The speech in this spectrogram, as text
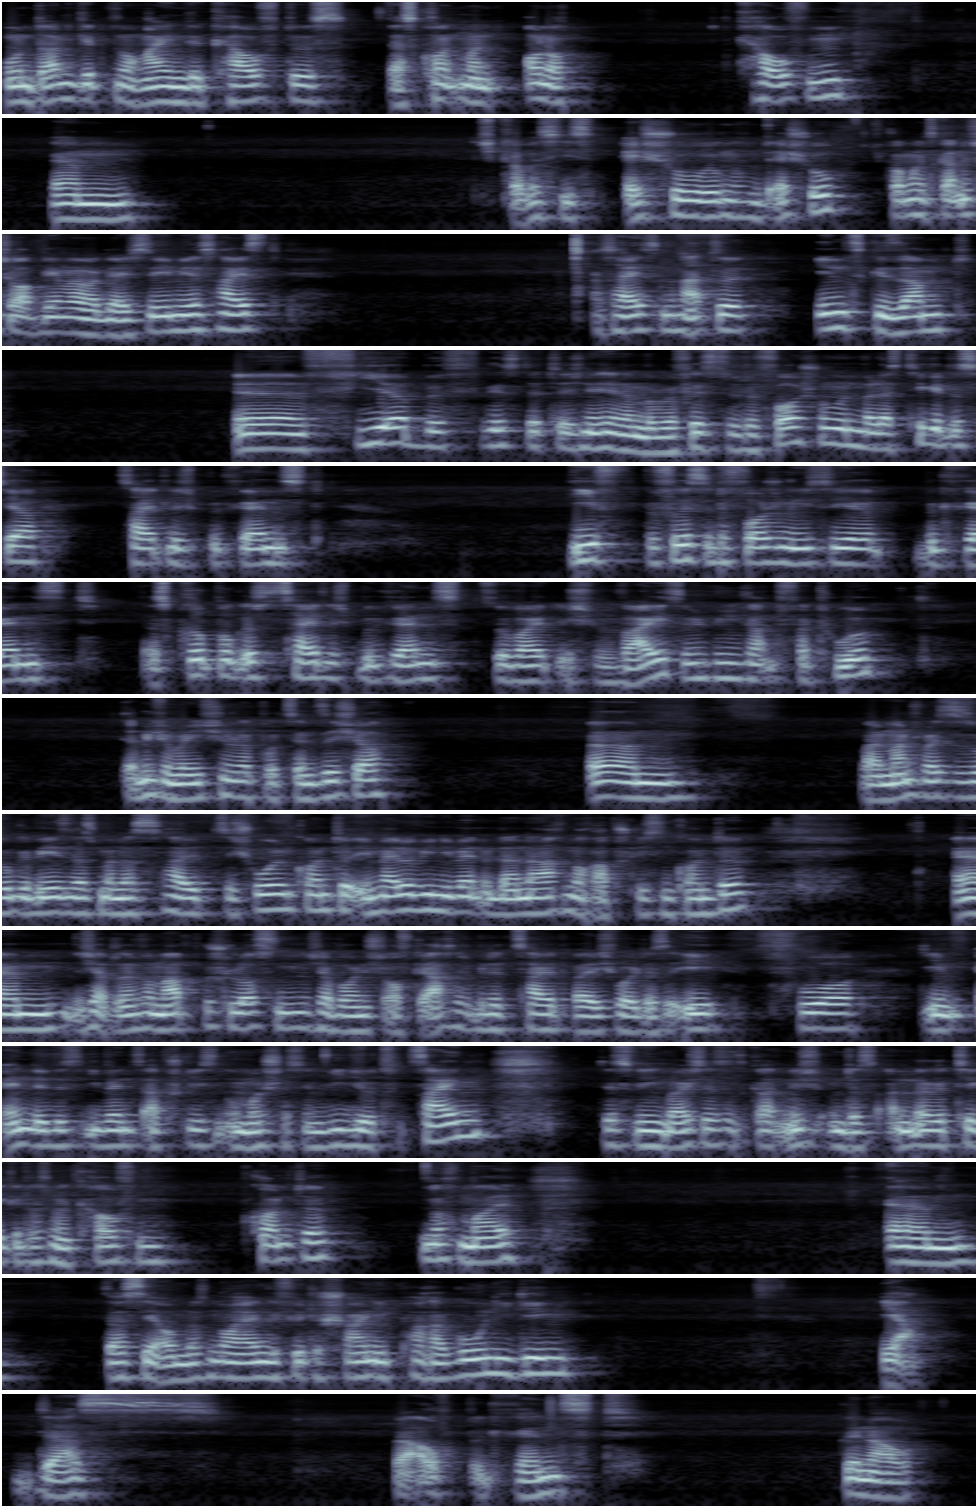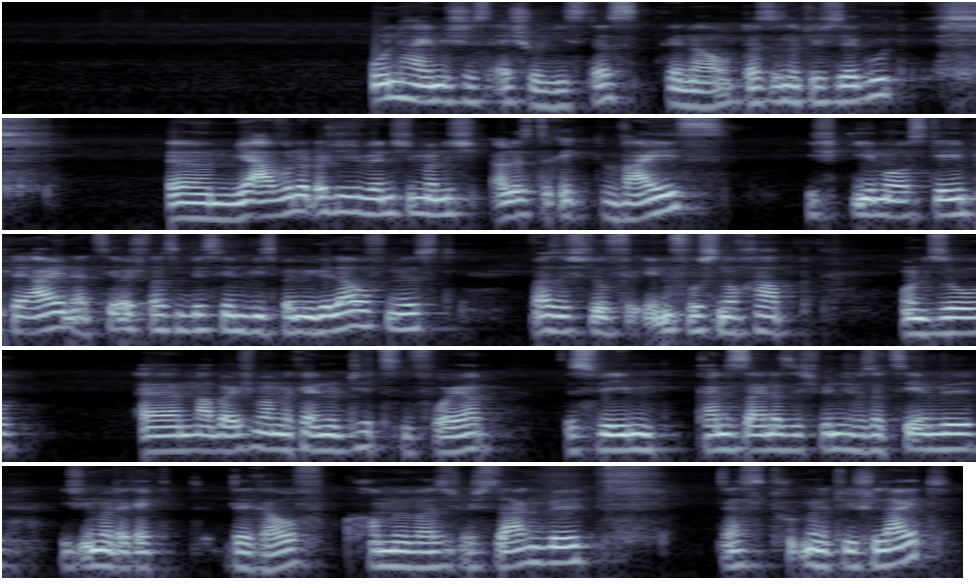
Und dann gibt es noch ein gekauftes, das konnte man auch noch kaufen. Ähm, ich glaube, es hieß Echo, irgendwas mit Echo. Ich komme jetzt gar nicht drauf, werden wir aber gleich sehen, wie es heißt. Das heißt, man hatte insgesamt äh, vier befristete, ich nenne mal befristete Forschungen, weil das Ticket ist ja zeitlich begrenzt. Die befristete Forschung ist hier begrenzt. Das Gripbook ist zeitlich begrenzt, soweit ich weiß, wenn ich mich gerade vertue. Da bin ich mir nicht 100% sicher. Ähm, weil manchmal ist es so gewesen, dass man das halt sich holen konnte im Halloween-Event und danach noch abschließen konnte. Ähm, ich habe es einfach mal abgeschlossen. Ich habe auch nicht darauf geachtet mit der Zeit, weil ich wollte das eh vor dem Ende des Events abschließen, um euch das im Video zu zeigen. Deswegen weiß ich das jetzt gerade nicht. Und das andere Ticket, was man kaufen konnte, nochmal, ähm, dass ja um das neu eingeführte Shiny Paragoni ging. Ja, das war auch begrenzt. Genau. Unheimliches Echo hieß das. Genau, das ist natürlich sehr gut. Ähm, ja, wundert euch nicht, wenn ich immer nicht alles direkt weiß. Ich gehe mal aufs Gameplay ein, erzähle euch was ein bisschen, wie es bei mir gelaufen ist, was ich so für Infos noch habe und so. Ähm, aber ich mache mir keine Notizen vorher. Deswegen kann es sein, dass ich, wenn ich was erzählen will, nicht immer direkt darauf komme, was ich euch sagen will. Das tut mir natürlich leid,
